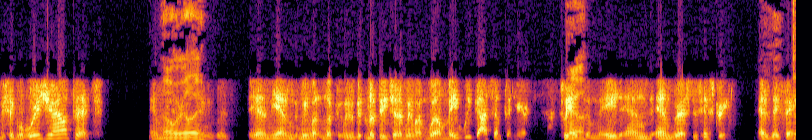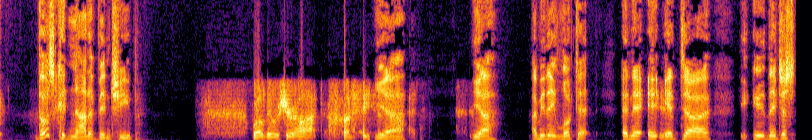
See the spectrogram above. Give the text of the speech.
we said, "Well, where's your outfit?" And we Oh, really? And yeah, and we went looked we looked at each other. and We went, "Well, maybe we got something here." So we Yeah. had some made, and and the rest is history, as they say. Those could not have been cheap. Well, they were sure hot. I'll tell you Yeah. that. Yeah. I mean, they looked at, and it it, it uh, it, they just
